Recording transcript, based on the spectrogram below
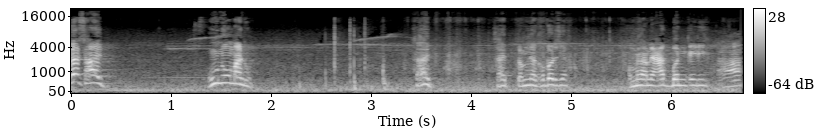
એ સાહેબ હું નો માનું સાહેબ સાહેબ તમને ખબર છે હમણાં મેં આગ બંધ કરી હા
